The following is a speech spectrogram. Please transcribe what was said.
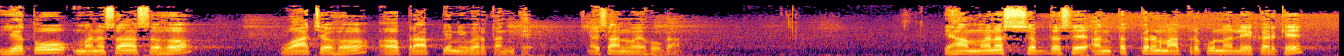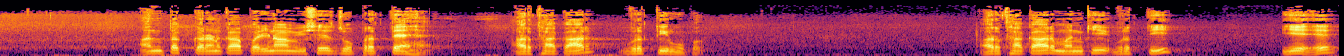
यतो मनसा सह वाच अप्राप्य निवर्तनते। ऐसा अन्वय होगा। यहाँ मनस शब्द से अंतकरण मात्र को न लेकर के अंतकरण का परिणाम विशेष जो प्रत्यय है अर्थाकार वृत्ति रूप अर्थाकार मन की वृत्ति, ये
